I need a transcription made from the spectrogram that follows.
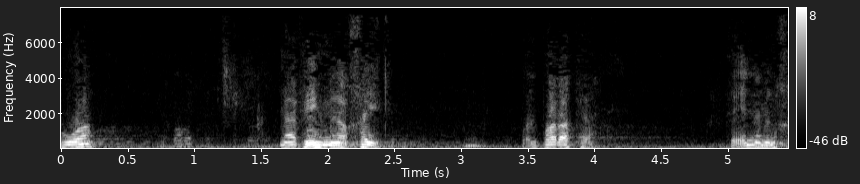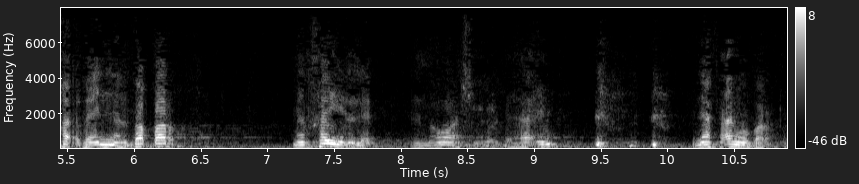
هو ما فيه من الخير والبركة فإن, من خ... فإن البقر من خير المواشي والبهائم نفعا وبركة.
